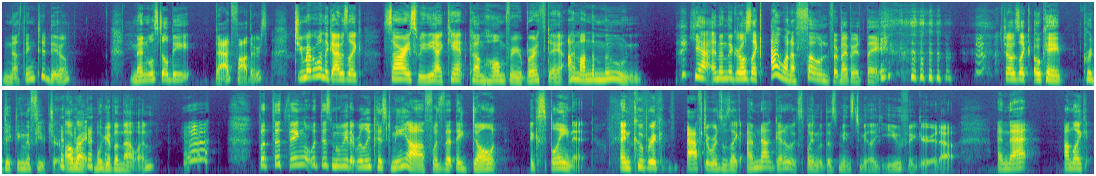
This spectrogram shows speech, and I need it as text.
nothing to do. Men will still be bad fathers. Do you remember when the guy was like, sorry, sweetie, I can't come home for your birthday. I'm on the moon. Yeah, and then the girl's like, I want a phone for my birthday. Which I was like, okay, predicting the future. All right, we'll give them that one. But the thing with this movie that really pissed me off was that they don't explain it. And Kubrick afterwards was like, I'm not going to explain what this means to me. Like, you figure it out. And that, I'm like,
